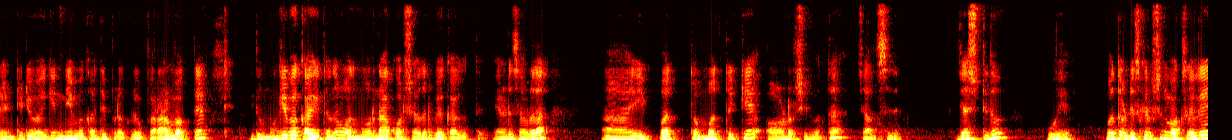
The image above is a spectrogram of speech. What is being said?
ಟೆಂಟೇಟಿವ್ ಆಗಿ ನೇಮಕಾತಿ ಪ್ರಕ್ರಿಯೆ ಪ್ರಾರಂಭ ಆಗುತ್ತೆ ಇದು ಮುಗಿಬೇಕಾಗಿತ್ತು ಅಂದರೆ ಒಂದು ಮೂರ್ನಾಲ್ಕು ವರ್ಷ ಆದರೂ ಬೇಕಾಗುತ್ತೆ. ಎರಡು ಸಾವಿರದ ಇಪ್ಪತ್ತೊಂಬತ್ತಕ್ಕೆ ಆರ್ಡರ್ ಸಿಗುವಂಥ ಚಾನ್ಸ್ ಇದೆ. ಜಸ್ಟ್ ಇದು ಊಹೆ. ಮತ್ತು ಡಿಸ್ಕ್ರಿಪ್ಷನ್ ಬಾಕ್ಸಲ್ಲಿ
